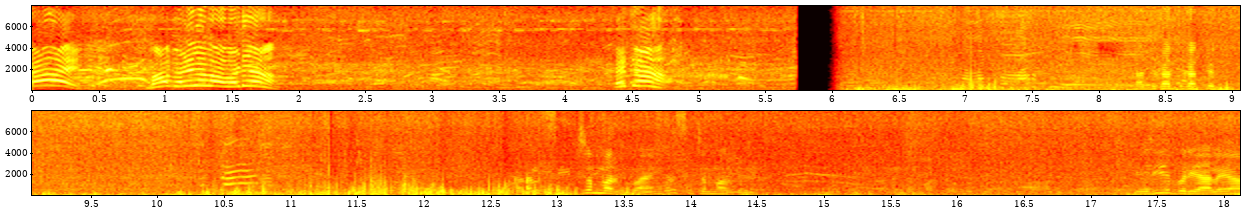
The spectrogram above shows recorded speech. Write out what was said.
ஏய் வா வெளியில வா வடியா ஏத்தா. கத்து கத்து. கடல் சீற்றமா இருக்கு பயங்கர சீற்றமா இருக்கு இன்னைக்கு. பெரிய பெரிய அலையா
